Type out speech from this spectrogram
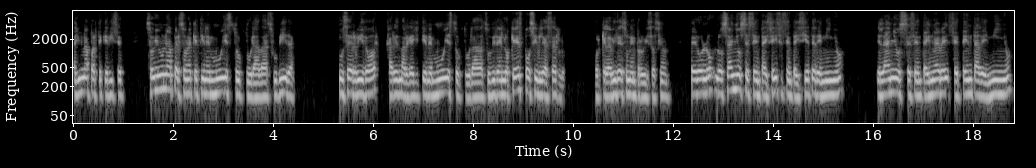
hay una parte que dice, soy una persona que tiene muy estructurada su vida. Tu servidor, Harris Margelli, tiene muy estructurada su vida en lo que es posible hacerlo, porque la vida es una improvisación pero los años 66, 67 de niño, el año 69, 70 de niño,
